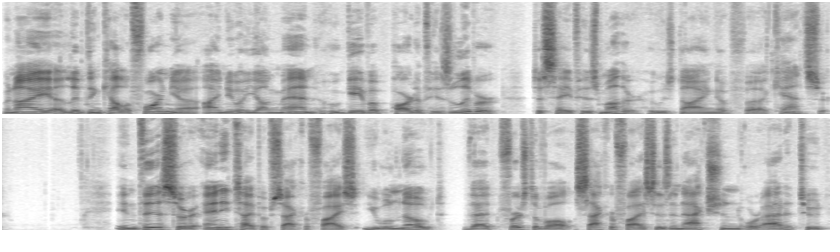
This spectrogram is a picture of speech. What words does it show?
When I uh, lived in California, I knew a young man who gave up part of his liver to save his mother, who was dying of uh, cancer. In this or any type of sacrifice, you will note that, first of all, sacrifice is an action or attitude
